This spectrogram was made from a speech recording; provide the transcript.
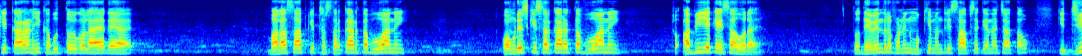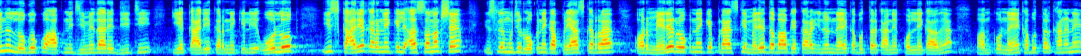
के कारण ही कबूतर को लाया गया है। बाला साहब की सरकार तब हुआ नहीं, कांग्रेस की सरकार तब हुआ नहीं तो अभी ये कैसा हो रहा है? तो देवेंद्र फडणवीस, मुख्यमंत्री साहब से कहना चाहता हूँ कि जिन लोगों को आपने ज़िम्मेदारी दी थी कि ये कार्य करने के लिए, वो लोग इस कार्य करने के लिए असमक्ष है, इसलिए मुझे रोकने का प्रयास कर रहा है और मेरे रोकने के प्रयास के, मेरे दबाव के कारण इन्होंने नए कबूतर खाने खोलने का आया तो हमको नए कबूतर खाने ने,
